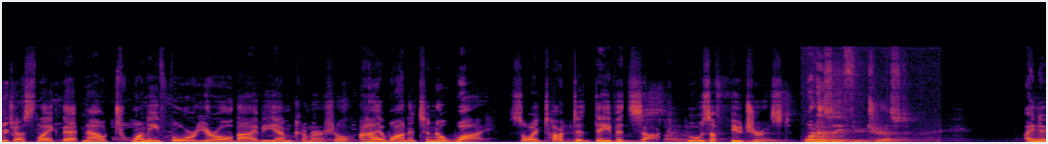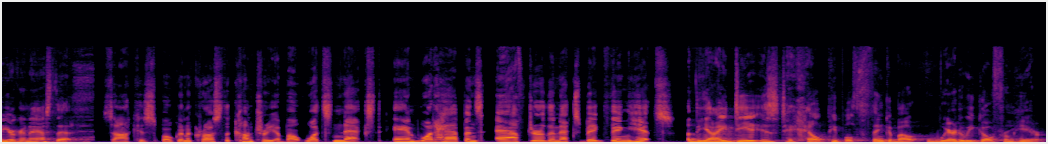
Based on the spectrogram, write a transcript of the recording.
Just like that now 24-year-old IBM commercial, I wanted to know why. So I talked to David Zach, who was a futurist. What is a futurist? I knew you were going to ask that. Zach has spoken across the country about what's next and what happens after the next big thing hits. The idea is to help people think about where do we go from here?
